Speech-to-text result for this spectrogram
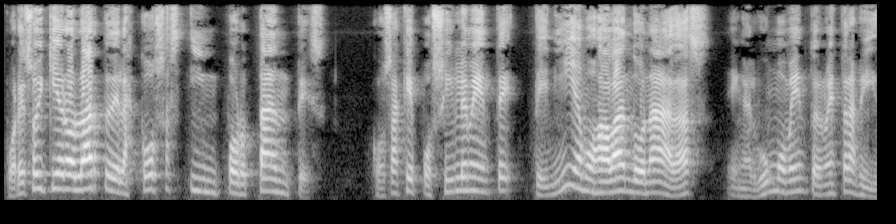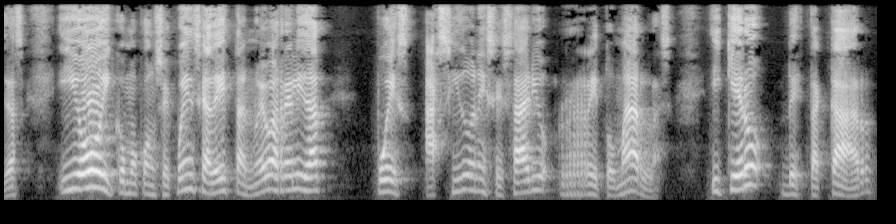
Por eso hoy quiero hablarte de las cosas importantes, cosas que posiblemente teníamos abandonadas en algún momento de nuestras vidas y hoy como consecuencia de esta nueva realidad, pues ha sido necesario retomarlas. Y quiero destacar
